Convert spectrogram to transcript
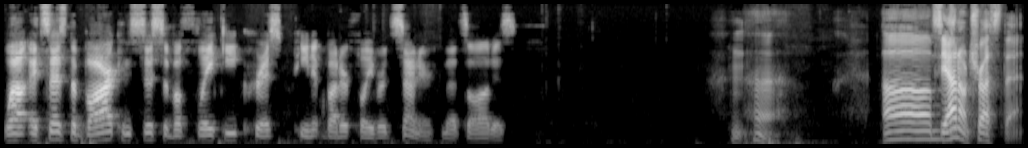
well, it says the bar consists of a flaky, crisp peanut butter flavored center. That's all it is. Huh. Um. See, I don't trust that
